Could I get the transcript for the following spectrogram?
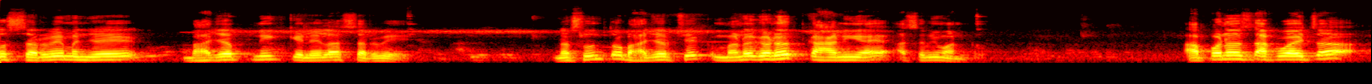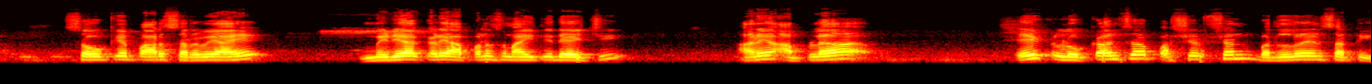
तो सर्वे म्हणजे भाजपनी केलेला सर्वे. नसून तो भाजपची एक मनगडत कहाणी आहे असं मी मानतो. आपणच दाखवायचा सौके पार सर्वे आहे. मीडियाकडे आपणच माहिती द्यायची. आणि आपल्या एक लोकांचं परसेप्शन बदलण्यासाठी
